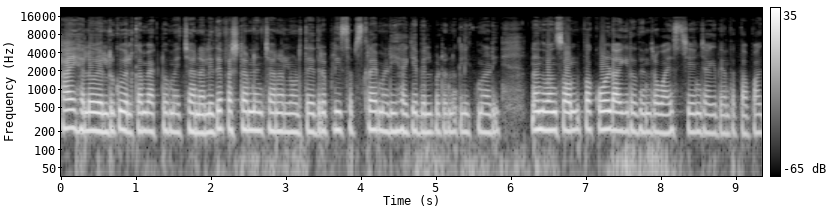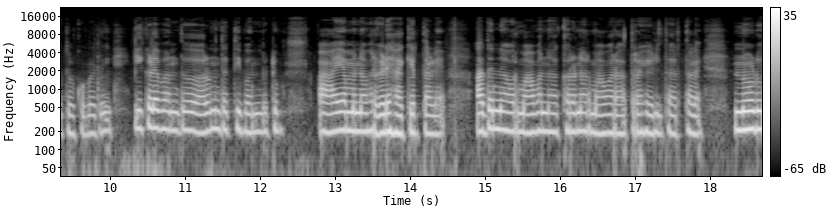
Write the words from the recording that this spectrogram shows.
ಹಾಯ್ ಹಲೋ ಎಲ್ರಿಗೂ welcome back to my channel ಇದೆ ಫಸ್ಟ್ ಟೈಮ್ ನನ್ನ ಚಾನಲ್ ನೋಡ್ತಾ ಇದ್ರೆ ಪ್ಲೀಸ್ ಸಬ್ಸ್ಕ್ರೈಬ್ ಮಾಡಿ, ಹಾಗೆ ಬೆಲ್ ಬಟನ್ ಕ್ಲಿಕ್ ಮಾಡಿ. ನಂದು ಒಂದು ಸ್ವಲ್ಪ ಕೋಲ್ಡ್ ಆಗಿರೋದ್ರಿಂದ ವಾಯ್ಸ್ ಚೇಂಜ್ ಆಗಿದೆ ಅಂತ ತಪ್ಪಾಗಿ ತಿಳ್ಕೊಬೇಡ್ರಿ. ಈ ಕಡೆ ಬಂದು ಅರುಣದತ್ತಿ ಬಂದುಬಿಟ್ಟು ಆಯಮ್ಮನ ಹೊರಗಡೆ ಹಾಕಿರ್ತಾಳೆ. ಅದನ್ನೇ ಅವ್ರ ಮಾವನ ಕರುಣಾರ್ ಮಾವರ ಹತ್ರ ಹೇಳ್ತಾ ಇರ್ತಾಳೆ. ನೋಡು,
